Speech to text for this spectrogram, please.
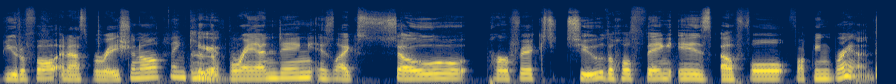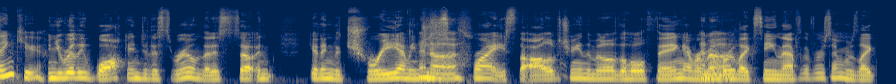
beautiful and aspirational Thank and you. the branding is like so perfect too. The whole thing is a full fucking brand. Thank you. And you really walk into this room that is so and getting the tree. I mean, I Jesus know. Christ, the olive tree in the middle of the whole thing. I remember like seeing that for the first time. It was like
